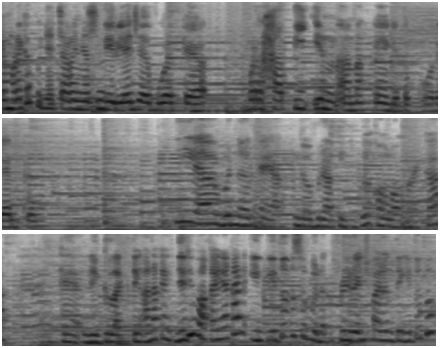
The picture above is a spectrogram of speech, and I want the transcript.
yang mereka punya caranya sendiri aja buat kayak merhatiin anaknya gitu quote. Iya bener kayak nggak berarti juga kalau mereka kayak neglecting anaknya. Jadi makanya kan ini tuh sebenarnya free range parenting itu tuh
